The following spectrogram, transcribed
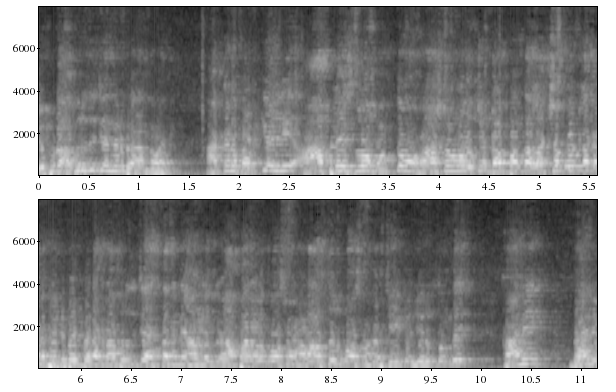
ఎప్పుడు అభివృద్ధి చెందిన ప్రాంతం అది. అక్కడ పట్టుకెళ్ళి ఆ ప్లేస్లో మొత్తం రాష్ట్రంలో వచ్చిన డబ్బంతా లక్ష కోట్లు అక్కడ పెట్టి పెట్టి అక్కడ అభివృద్ధి చేస్తానని వాళ్ళ వ్యాపారాల కోసం వాళ్ళ ఆస్తుల కోసం అక్కడ చేయటం జరుగుతుంది. కానీ దాన్ని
